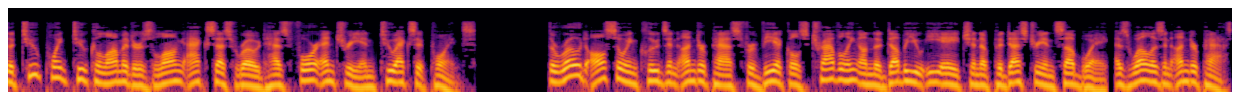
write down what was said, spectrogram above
The 2.2 km long access road has four entry and two exit points. The road also includes an underpass for vehicles traveling on the WEH and a pedestrian subway, as well as an underpass,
